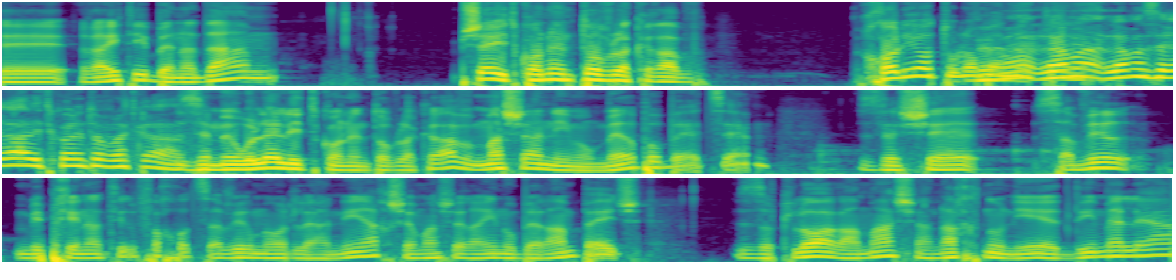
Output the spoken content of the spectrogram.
אה, ראיתי בן אדם שהתכונן טוב לקרב. יכול להיות, הוא לא ומה- באמת... למה- למה זה רע להתכונן טוב לקרב? זה מעולה להתכונן טוב לקרב. מה שאני אומר פה בעצם, זה שסביר, מבחינתי לפחות, סביר מאוד להניח שמה שראינו ברמפייג' זאת לא הרמה שאנחנו נהיה עדים אליה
